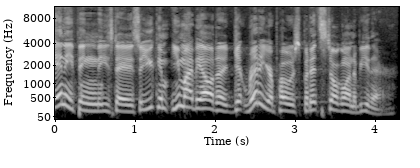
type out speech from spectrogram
anything these days, so you, can, you might be able to get rid of your post, but it's still going to be there.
